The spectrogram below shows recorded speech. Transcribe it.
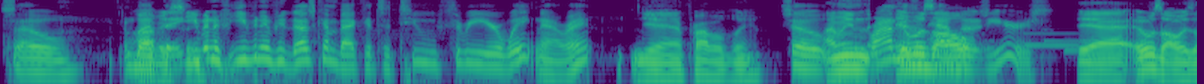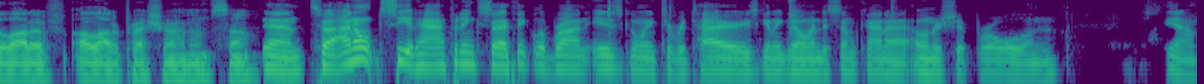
So, but the- even if even if he does come back, it's a two three year wait now, right? Yeah, probably. So I mean, LeBron it doesn't was have all- those years. Yeah, it was always a lot of a lot of pressure on him. So Yeah, so I don't see it happening. So I think LeBron is going to retire. He's going to go into some kind of ownership role and, you know,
